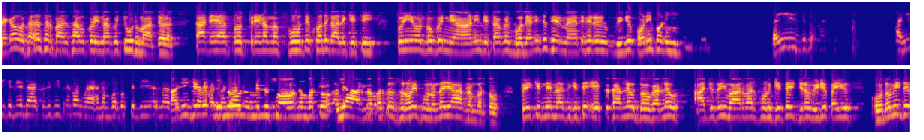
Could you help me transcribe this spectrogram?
ਮੈਂ ਕਿਹਾ ਹੋ ਸਕਦਾ ਸਰਪੰਚ ਸਾਹਿਬ ਕੋਈ ਨਾ ਕੋਈ ਝੂਠ ਮਾਰਦੇ ਹੋਣ। ਤੁਹਾਡੇ ਪੋਤਰੇ ਨਾਲ ਮੈਂ ਫੋਨ ਤੇ ਖੁਦ ਗੱਲ ਕੀਤੀ। ਤੁਸੀਂ ਅੱਗੋਂ ਕੋਈ ਨਿਆਂ ਨਹੀਂ ਦਿੱਤਾ ਕੋਈ ਬੋਲਿਆ ਨਹੀਂ ਤੇ ਫਿਰ ਮੈਂ ਤੇ ਫਿਰ ਵੀਡੀਓ ਪਾਉਣੀ ਪਾਉਣੀ ਸੀ। ਸਹੀ ਅਸੀਂ ਕਿੰਨੇ ਮੈਸੇਜ ਕੀਤੇ ਤੁਹਾਨੂੰ? ਇਸ ਨੰਬਰ ਤੋਂ ਕਿੰਨੀ ਵਾਰ ਮੈਸੇਜ ਭਾਜੀ ਜਿਹੜੇ ਮੈਨੂੰ ਮੈਨੂੰ 100 ਨੰਬਰ ਤੋਂ 1000 ਨੰਬਰ ਤੋਂ ਸਰੋਂ ਹੀ ਫੋਨ ਆਉਂਦਾ 1000 ਨੰਬਰ ਤੋਂ। ਤੁਸੀਂ ਕਿੰਨੇ ਮੈਸੇਜ ਕੀਤੇ? ਇੱਕ ਕਰ ਲਿਓ ਦੋ ਕਰ ਲਿਓ। ਅੱਜ ਤੁਸੀਂ ਵਾਰ-ਵਾਰ ਫੋਨ ਕੀਤੇ ਜਦੋਂ ਵੀਡੀਓ ਪਾਈ ਉਦੋਂ ਵੀ ਤੇ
